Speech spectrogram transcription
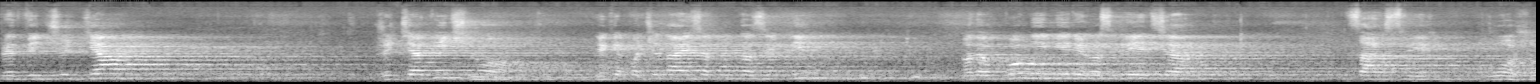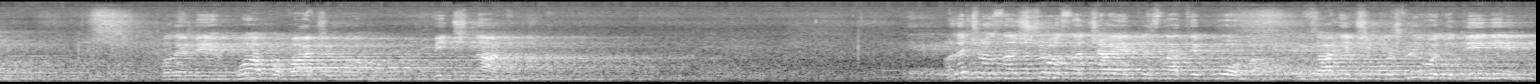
предвідчуття життя вічного, яке починається тут на землі, але в повній мірі розкриється в Царстві Божому, коли ми Бога побачимо віч навіть. Але що, означає пізнати Бога? Взагалі, чи можливо людині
